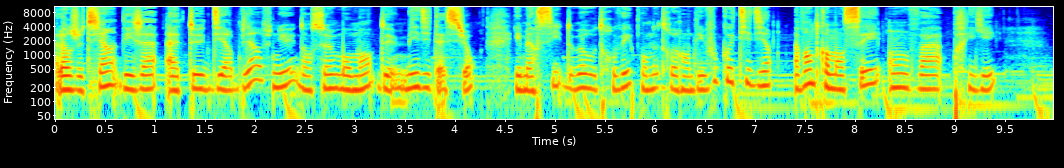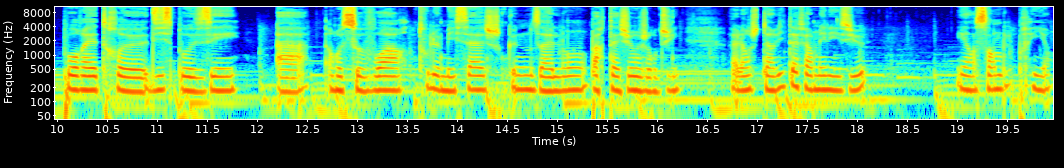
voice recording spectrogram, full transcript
Alors je tiens déjà à te dire bienvenue dans ce moment de méditation et merci de me retrouver pour notre rendez-vous quotidien. Avant de commencer, on va prier pour être euh, disposé à recevoir tout le message que nous allons partager aujourd'hui. Alors je t'invite à fermer les yeux et ensemble prions.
